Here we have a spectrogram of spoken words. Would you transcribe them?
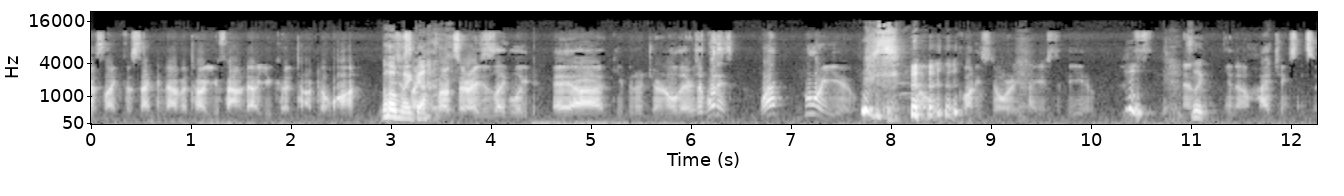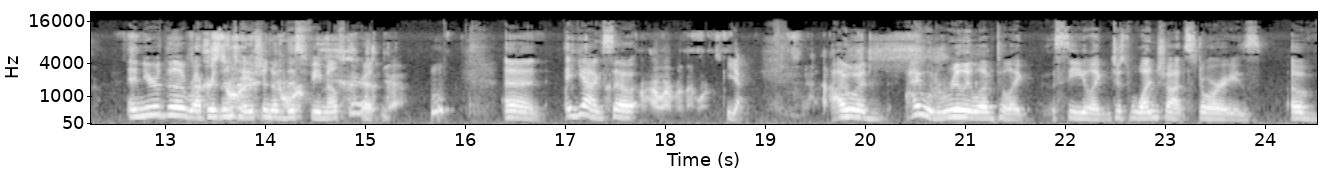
as like the second avatar, you found out you could talk to Wan. Oh my god. her. He's just like, look, hey, uh, keeping a journal there. He's like, what is? What? Who are you? well, funny story. I used to be you. And, like- you know, hi Jinx and Sue. and you're the Funny representation story, of this female spirit. Yeah, Uh, yeah, so or however that works. yeah, I would I would really love to like see like just one shot stories of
